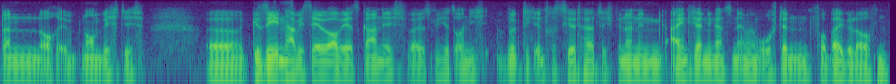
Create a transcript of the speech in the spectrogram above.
dann auch enorm wichtig. Äh, gesehen habe ich selber aber jetzt gar nicht, weil es mich jetzt auch nicht wirklich interessiert hat. Ich bin an den, eigentlich an den ganzen MMO-Ständen vorbeigelaufen.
